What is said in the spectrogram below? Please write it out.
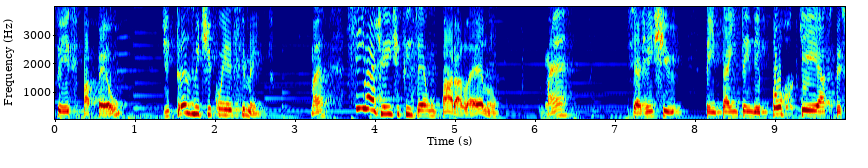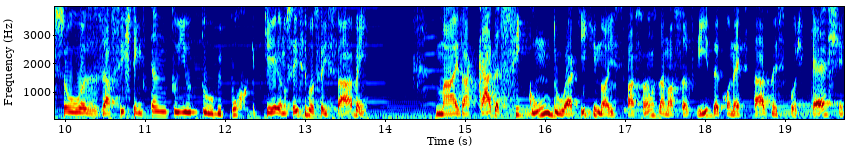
tem esse papel de transmitir conhecimento. Né? Se a gente fizer um paralelo, né? se a gente tentar entender por que as pessoas assistem tanto YouTube, porque eu não sei se vocês sabem, mas a cada segundo aqui que nós passamos da nossa vida conectados nesse podcast,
